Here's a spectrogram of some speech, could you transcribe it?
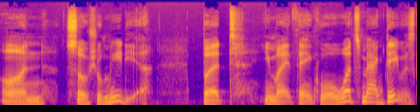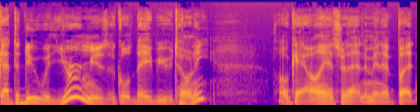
on social media. But you might think, well, what's Mac Davis got to do with your musical debut, Tony? Okay, I'll answer that in a minute. But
